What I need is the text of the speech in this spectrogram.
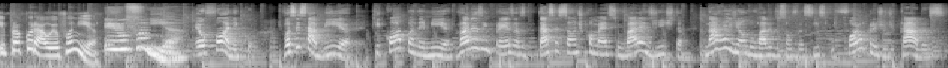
e procurar o Eufonia. Eufonia. Eufônico, você sabia que com a pandemia, várias empresas da seção de comércio varejista na região do Vale do São Francisco foram prejudicadas?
